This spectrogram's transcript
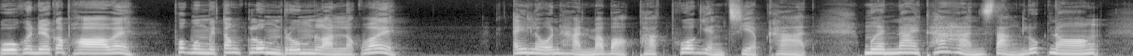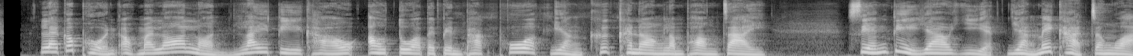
กูคนเดียวก็พอเว้ย พวกมึงไม่ต้องกลุ่มรุมหล่อนหรอกเว้ย ไอ้โลนหันมาบอกพักพวกอย่างเฉียบขาด เหมือนนายทหารสั่งลูกน้อง แล้วก็ผลออกมาล่อหล่อนไล่ตีเขาเอาตัวไปเป็นพักพวกอย่างคึกขนองลำพองใจเสียงตียาวเหยียดอย่างไม่ขาดจังหวะ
